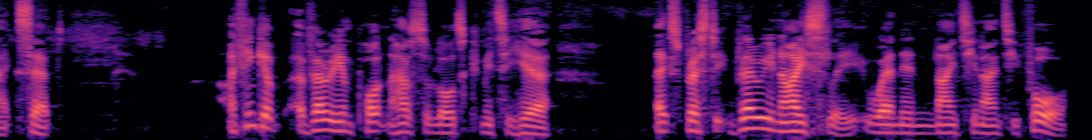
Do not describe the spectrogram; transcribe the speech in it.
accept. I think a, a very important House of Lords committee here expressed it very nicely when in 1994,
